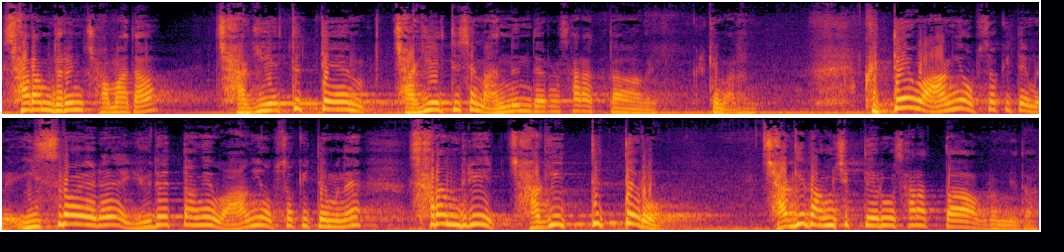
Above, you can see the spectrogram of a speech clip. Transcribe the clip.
사람들은 저마다 자기의 뜻에, 자기의 뜻에 맞는 대로 살았다. 그렇게 말합니다. 그때 왕이 없었기 때문에 이스라엘의 유대 땅에 왕이 없었기 때문에 사람들이 자기 뜻대로 자기 방식대로 살았다 그럽니다.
